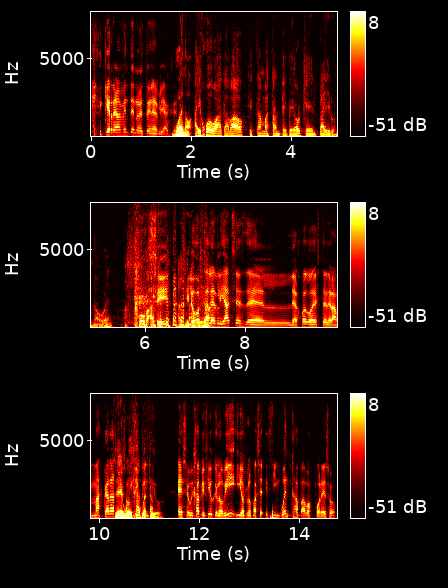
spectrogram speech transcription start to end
que, que realmente no esté en Early Access. Bueno, hay juegos acabados que están bastante peor que el Player Unknown, ¿eh? Sí, Así y que luego está el. Early Access del, del juego este de las máscaras. De que We Happy 50. Few. Ese We Happy Few que lo vi y os lo pasé 50 pavos por eso.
